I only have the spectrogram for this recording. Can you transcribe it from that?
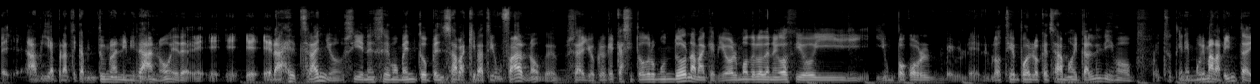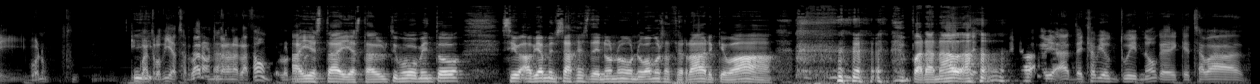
eh, había prácticamente unanimidad, ¿no? Era, eh, eras extraño si en ese momento pensabas que iba a triunfar, ¿no? O sea, yo creo que casi todo el mundo, nada más que vio el modelo de negocio y, y un poco los tiempos en los que estábamos y tal, y dijimos, esto tiene muy mala pinta, y bueno, y cuatro días tardaron en dar una razón. Por ahí está, y hasta el último momento sí había mensajes de no, no, no vamos a cerrar, que va. Para nada. De hecho, de hecho, había un tuit, ¿no? Que, que, estaba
